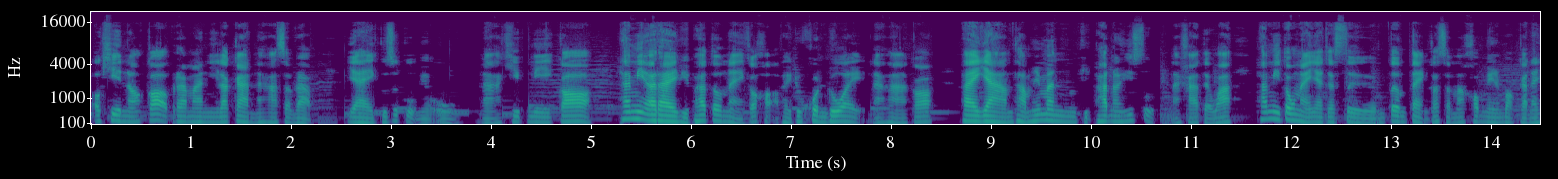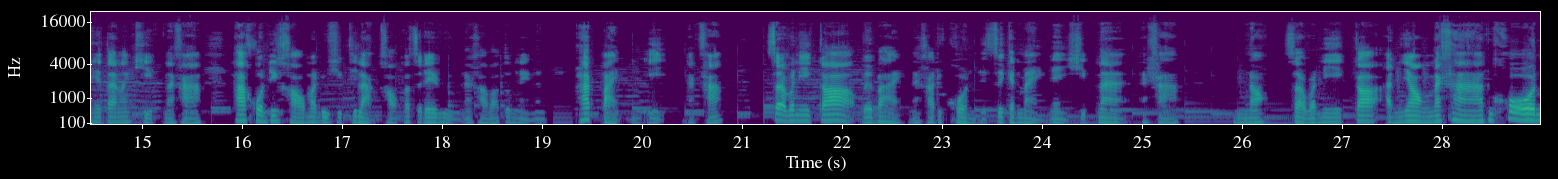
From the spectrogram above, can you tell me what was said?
โอเคเนาะก็ประมาณนี้ละกันนะคะสำหรับยายคุสกุเมลโอนะคลิปนี้ก็ถ้ามีอะไรผิดพลาดตรงไหนก็ขออภัยทุกคนด้วยนะคะ ก็พยายามทำให้มันผิดพลาดน้อยที่สุดนะคะ แต่ว่าถ้ามีตรงไหนอยากจะเสริมเติมแต่งก็สามารถคอมเมนต์บอกกันได้ที่ใต้ล่างคลิปนะคะ ถ้าคนที่เขามาดูคลิปที่หลังเขาก็จะได้รู้นะคะ ว่าตรงไหนมันพลาดไปนั่นเองนะคะสำหรับวันนี้ก็บ๊ายบายนะคะ ทุกคนเดี๋ยวเจอกันใหม่ในคลิปหน้านะคะ เนาะสำหรับวันนี้ก็อันยองนะคะทุกคน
